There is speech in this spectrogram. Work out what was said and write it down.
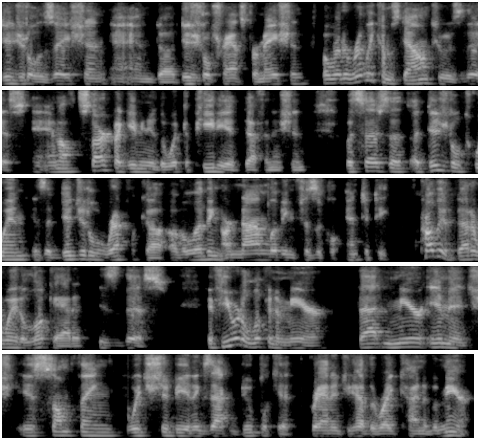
digitalization, and uh, digital transformation. But what it really comes down to is this, and I'll start by giving you the Wikipedia definition, which says that a digital twin is a digital replica of a living or non living physical entity. Probably a better way to look at it is this. If you were to look in a mirror that mirror image is something which should be an exact duplicate, granted you have the right kind of a mirror.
